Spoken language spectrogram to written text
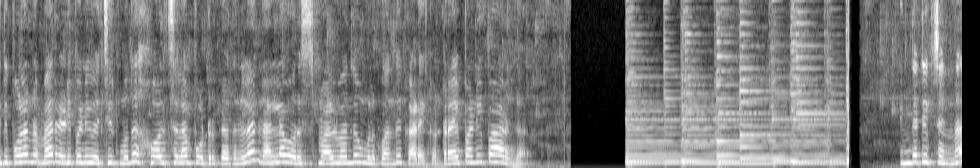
இது போல் நம்ம ரெடி பண்ணி வச்சுருக்கும் போது ஹோல்ஸ் எல்லாம் போட்டிருக்கிறதுனால நல்ல ஒரு ஸ்மெல் வந்து உங்களுக்கு வந்து கிடைக்கும். ட்ரை பண்ணி பாருங்கள் இந்த டிப்ஸ் என்னென்னா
